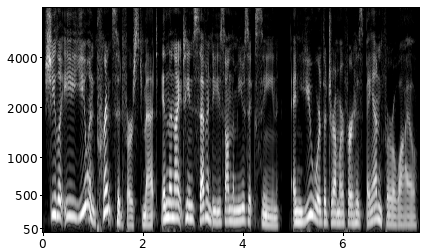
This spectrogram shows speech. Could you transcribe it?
Sheila E., you and Prince had first met in the 1970s on the music scene, and you were the drummer for his band for a while.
